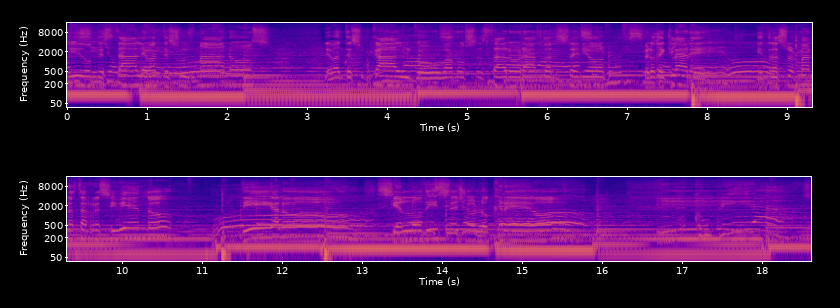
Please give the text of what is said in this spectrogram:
allí donde está, levante sus manos, levante su calco, vamos a estar orando al Señor, pero declare, mientras su hermano está recibiendo, dígalo, si Él lo dice, yo lo creo. Cumplirás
